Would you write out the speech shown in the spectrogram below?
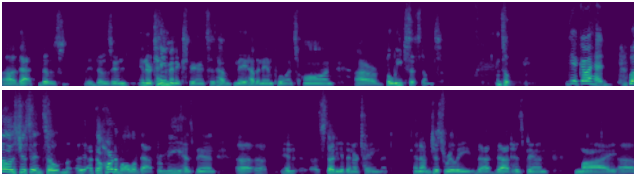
uh, that those those in, entertainment experiences have may have an influence on our belief systems. And so, yeah, go ahead. Well, it's just and so at the heart of all of that for me has been uh, uh, in a study of entertainment, and I'm just really that that has been my uh,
